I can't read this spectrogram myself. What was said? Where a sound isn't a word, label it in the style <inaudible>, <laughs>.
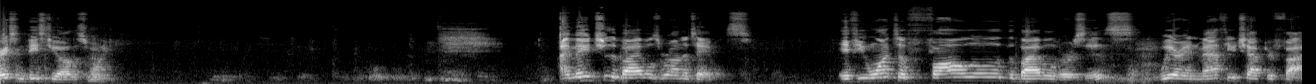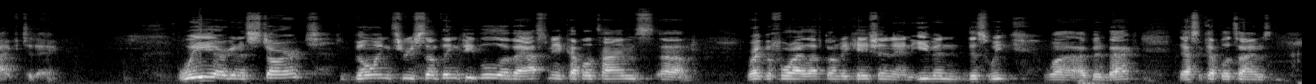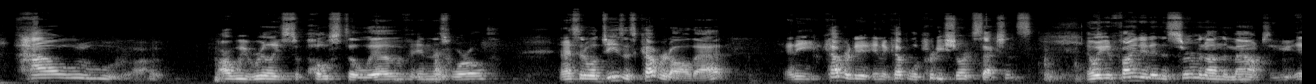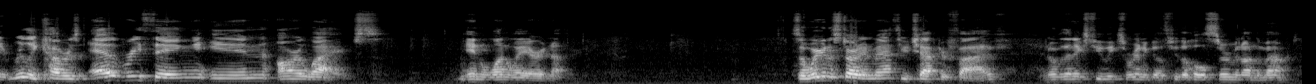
Grace and peace to you all this morning. I made sure the Bibles were on the tables. If you want to follow the Bible verses, we are in Matthew chapter 5 today. We are going to start going through something people have asked me a couple of times um, right before I left on vacation, and even this week while I've been back. They asked a couple of times, How are we really supposed to live in this world? And I said, Well, Jesus covered all that and he covered it in a couple of pretty short sections. And we can find it in the Sermon on the Mount. It really covers everything in our lives in one way or another. So we're going to start in Matthew chapter 5, and over the next few weeks, we're going to go through the whole Sermon on the Mount.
